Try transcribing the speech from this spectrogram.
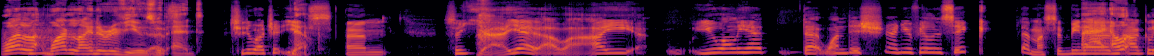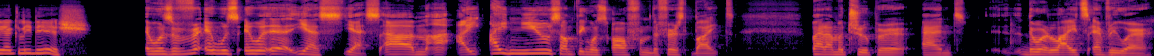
One one liner reviews with Ed. Should you watch it? Yes. Um. So yeah, yeah. I, I you only had that one dish and you're feeling sick. That must have been an I- ugly, ugly dish. It was a. It was. It was. Uh, yes. Yes. Um. I- I. I knew something was off from the first bite, but I'm a trooper, and there were lights everywhere,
